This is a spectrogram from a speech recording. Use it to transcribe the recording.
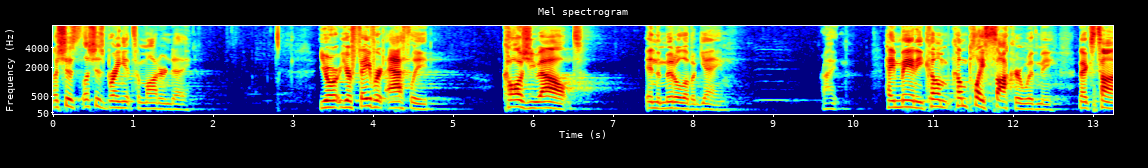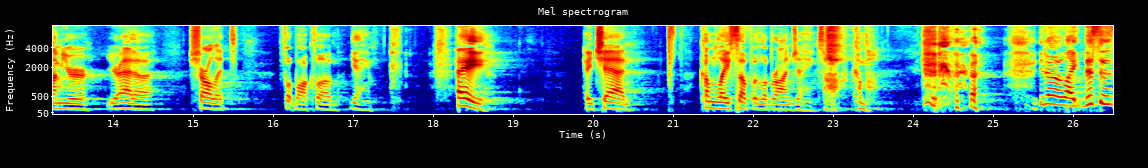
Let's just, let's just bring it to modern day. Your, your favorite athlete calls you out in the middle of a game, right? Hey, Manny, come, come play soccer with me next time you're, you're at a Charlotte football club game. hey, hey, Chad, come lace up with LeBron James. Oh, come on. you know, like this is,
